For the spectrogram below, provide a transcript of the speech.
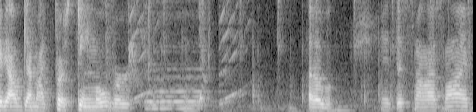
Maybe I'll get my first game over. Oh, shit, this is my last life.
